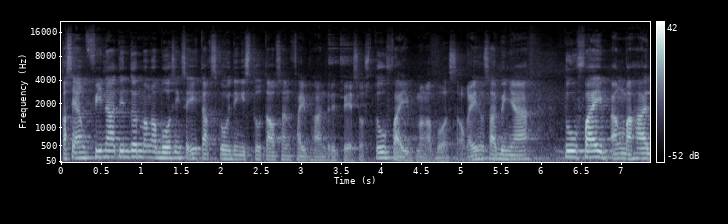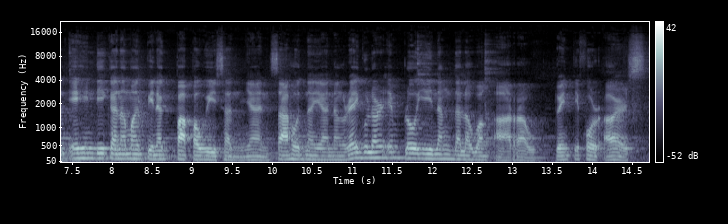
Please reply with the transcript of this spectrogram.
kasi ang fee natin doon mga bossing sa e-tax coding is 2,500 pesos. 2,500 mga boss. Okay? So sabi niya, 2,500 ang mahal, eh hindi ka naman pinagpapawisan yan. Sahod na yan ng regular employee ng dalawang araw. 24 hours.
